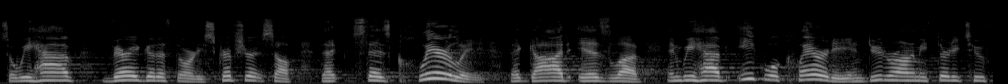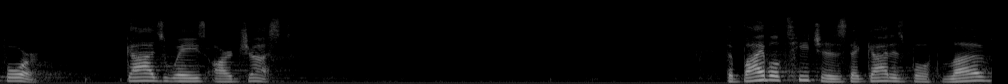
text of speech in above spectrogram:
So we have very good authority, Scripture itself, that says clearly that God is love. And we have equal clarity in Deuteronomy 32 4. God's ways are just. The Bible teaches that God is both love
